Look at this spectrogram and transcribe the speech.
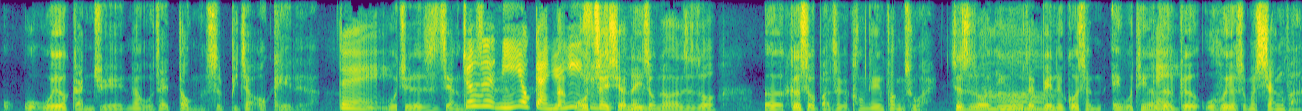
我我有感觉，那我在动是比较 OK 的啦。对，我觉得是这样。就是你有感觉，我最喜欢的一种状况是说，呃，歌手把这个空间放出来，就是说，因为我在编的过程，哎，我听到这个歌，我会有什么想法？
